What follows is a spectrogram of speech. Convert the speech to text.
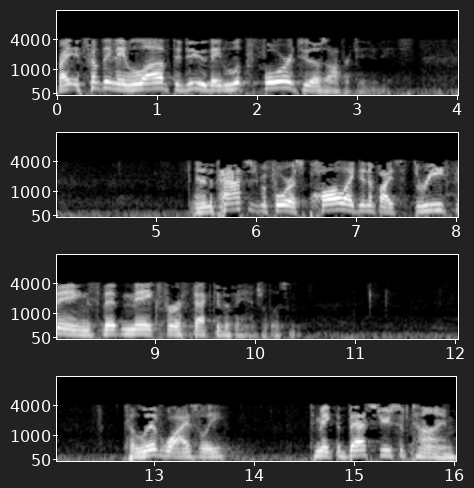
Right? It's something they love to do. They look forward to those opportunities. And in the passage before us, Paul identifies three things that make for effective evangelism to live wisely, to make the best use of time,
